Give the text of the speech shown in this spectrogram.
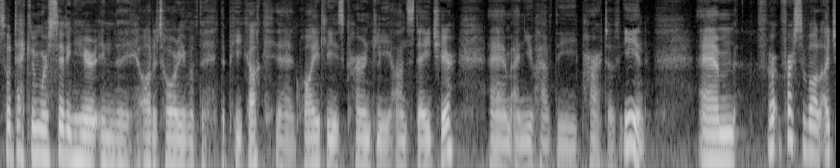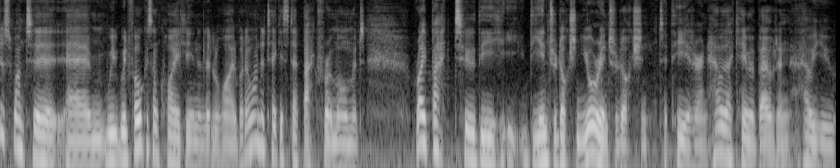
So, Declan, we're sitting here in the auditorium of the, the Peacock. Uh, Quietly is currently on stage here, um, and you have the part of Ian. Um, fir- first of all, I just want to, um, we, we'll focus on Quietly in a little while, but I want to take a step back for a moment. Right back to the the introduction, your introduction to theatre, and how that came about, and how you,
